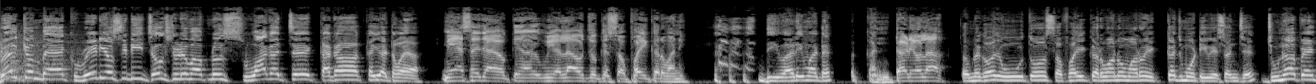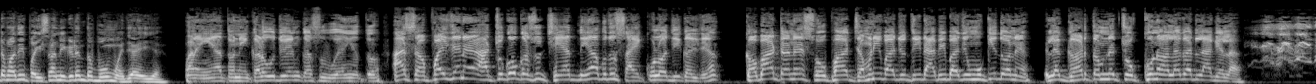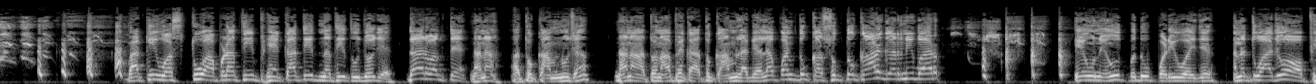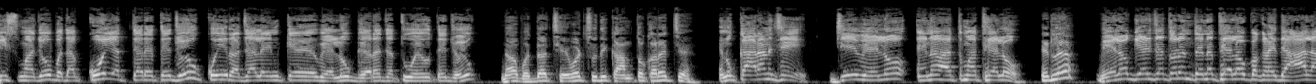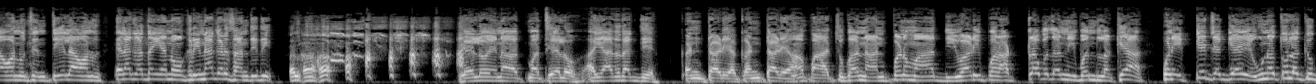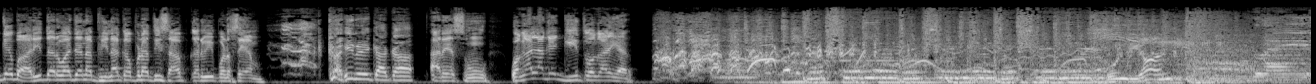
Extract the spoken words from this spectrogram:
Welcome back radio city joke સ્ટુડિયોમાં આપનું સ્વાગત છે. કાકા કઈ અટવાયા? મેસેજ આવ્યો કે વહેલા આવજો કે સફાઈ કરવાની. દિવાળી માટે? કંટાળ્યોલા તમને કહો હું તો સફાઈ કરવાનો મારો એક જ મોટિવેશન છે. જૂના પેન્ટમાંથી પૈસા નીકળે ને તો બહુ મજા આવી જાય. પણ અહીંયા તો નીકળવું જોઈએ ને કશું અહીંયા તો. આ સફાઈ છે ને સાચું કશું છે જ નહીં આ બધું સાયકોલોજીકલ છે. કબાટ અને સોફા જમણી બાજુથી ડાબી બાજુ મૂકી દો ને એટલે ઘર તમને ચોખ્ખું ને અલગ જ લાગેલા. બાકી વસ્તુ આપણાથી ફેંકાતી જ નથી તું જોજે. દર વખતે ના ના આ તો કામનું છે ના ના આ તો ના ફેંકા આ તો કામ લાગેલા પણ તું કશુંક તો કાઢ ઘરની બહાર. એવું ને એવું જ બધું પડ્યું હોય છે. અને તું આ જો ઓફિસમાં જો બધા કોઈ અત્યારે તે જોયું? કોઈ રજા લઈને કે વહેલું ઘેર જતું હોય એવું તે જોયું? ના બધા છેવટ સુધી કામ તો કરે જ છે. એનું કારણ છે જે વહેલો એના હાથમાં થેલો. એટલે? વહેલો ઘેર જતો રહે ને તેને થેલો પકડાઈ દે. આ લાવવાનું છે તે લાવવાનું. એના કરતા અહીંયા નોકરી ના કરે શાંતિથી. થેલો એના હાથમાં થેલો. આ યાદ રાખજે. કંટાળ્યા કંટાળ્યા. હા પાછું કા નાનપણમાં દિવાળી પર આટલા બધા નિબંધ લખ્યા પણ એકે જગ્યાએ એવું નતું લખ્યું કે બારી દરવાજાના ભીના કપડાથી સાફ કરવી પડશે એમ. કઈ નહીં કાકા. અરે શું? વગા લાગે ગીત વગાડ યાર. Radio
